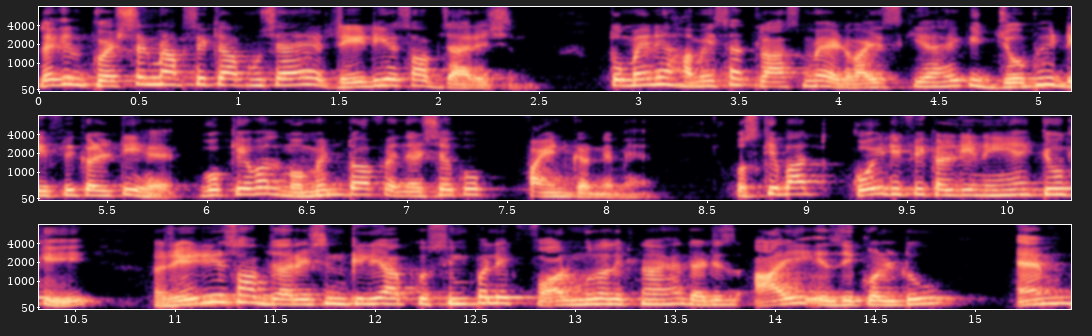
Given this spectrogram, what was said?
लेकिन क्वेश्चन में आपसे क्या पूछा है? रेडियस ऑफ़ जायरेशन तो मैंने हमेशा क्लास में एडवाइस किया है कि जो भी डिफिकल्टी है, वो केवल मोमेंट ऑफ़ इनर्शिया को फाइंड करने में है। उसके बाद कोई डिफिकल्टी नहीं है, क्योंकि रेडियस ऑफ़ जायरेशन के लिए आपको सिंपल एक फॉर्मूला लिखना है that is I is equal to M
